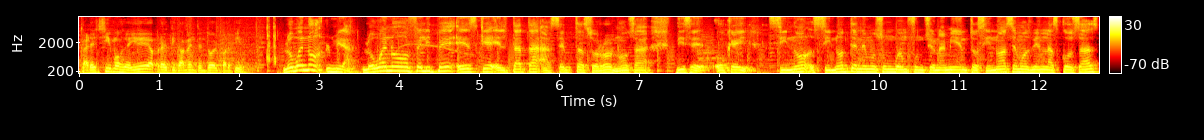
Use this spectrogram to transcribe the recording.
carecimos de idea prácticamente en todo el partido. Lo bueno, mira, lo bueno, Felipe, es que el Tata acepta su error, ¿no? O sea, dice, ok, si no, si no tenemos un buen funcionamiento, si no hacemos bien las cosas,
